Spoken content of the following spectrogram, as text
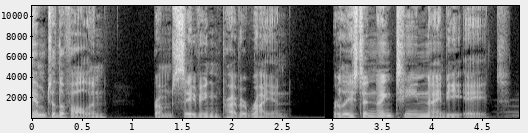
Hymn to the Fallen from Saving Private Ryan, released in 1998.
